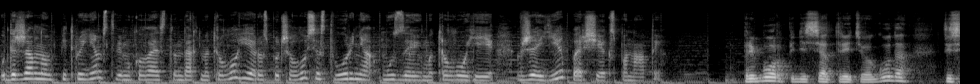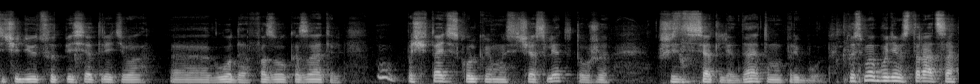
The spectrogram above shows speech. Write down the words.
У державному підприємстві Миколаїв стандарт метрологія розпочалося створення музею метрології. Вже є перші експонати. Прибор 53 года, 1953 э, года, фазоуказатель. Ну, посчитайте, сколько ему сейчас лет, это уже 60 лет, да, этому прибору. То есть мы будем стараться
